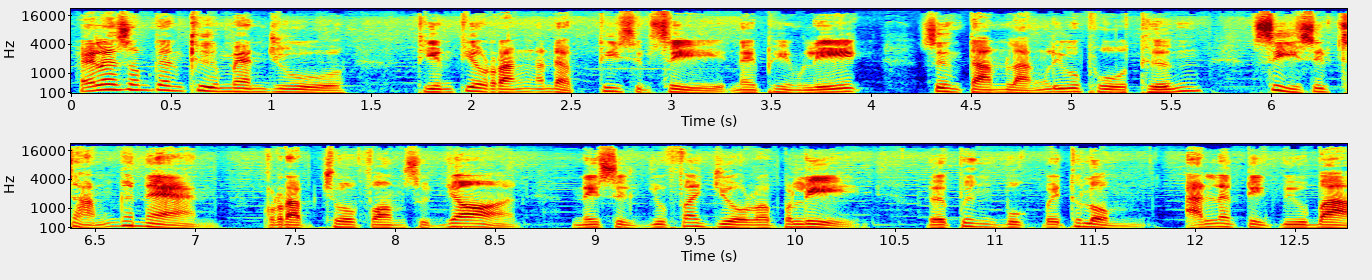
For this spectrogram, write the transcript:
ไฮไลท์สำคัญคือแมนยูทีมที่รั้งอันดับที่ 14 ในพรีเมียร์ลีก ซึ่งตามหลังลิเวอร์พูลถึง 43 คะแนน กลับโชว์ฟอร์มสุดยอด ในศึกยูฟ่ายูโรปาลีกโดยเพิ่งบุกไปถล่มแอตแลนติกบิลเบา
